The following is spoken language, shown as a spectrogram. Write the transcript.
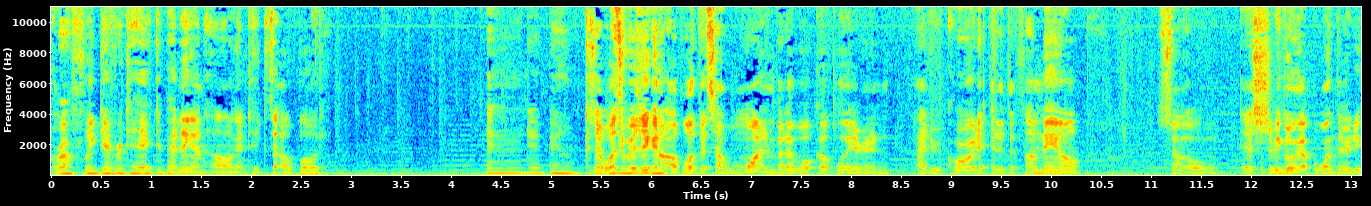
roughly, give or take, depending on how long it takes to upload. Because I was originally going to upload this at 1, but I woke up later and had to record, edit the thumbnail. So, it should be going up at 1.30.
